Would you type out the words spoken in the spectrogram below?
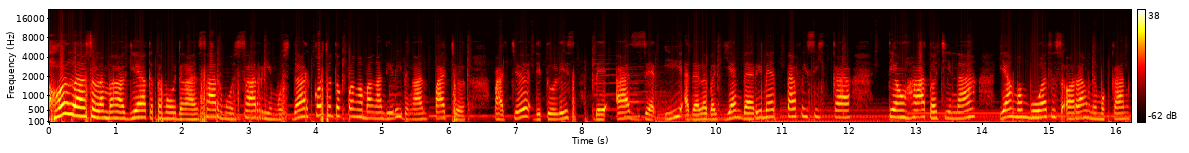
Hola, salam bahagia ketemu dengan Sarmus Sari Musdar, coach untuk pengembangan diri dengan PACE. PACE ditulis B-A-Z-I adalah bagian dari metafisika Tionghoa atau Cina yang membuat seseorang menemukan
